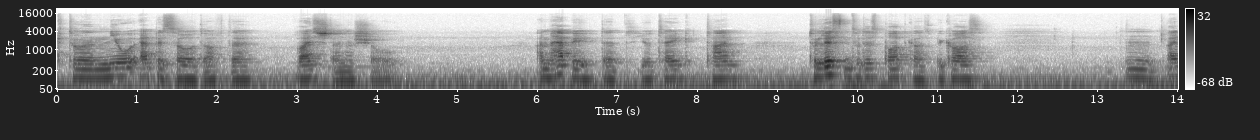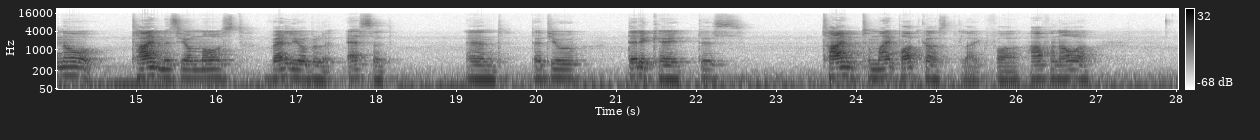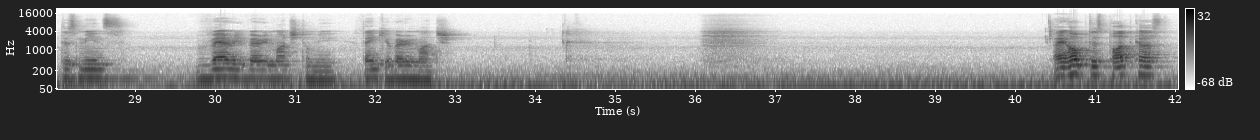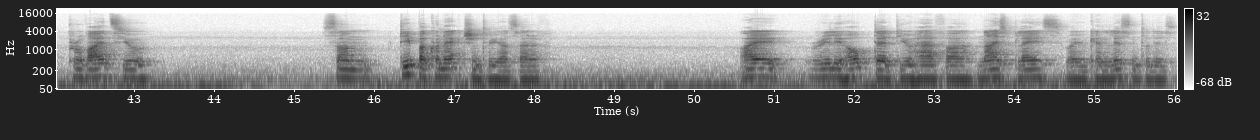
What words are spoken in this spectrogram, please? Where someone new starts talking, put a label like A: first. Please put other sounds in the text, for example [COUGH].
A: Back to a new episode of the Weißsteiner Show. I'm happy that you take time to listen to this podcast because mm, I know time is your most valuable asset and that you dedicate this time to my podcast like for half an hour this means very very much to me thank you very much I hope this podcast provides you some deeper connection to yourself. I really hope that you have a nice place where you can listen to this.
